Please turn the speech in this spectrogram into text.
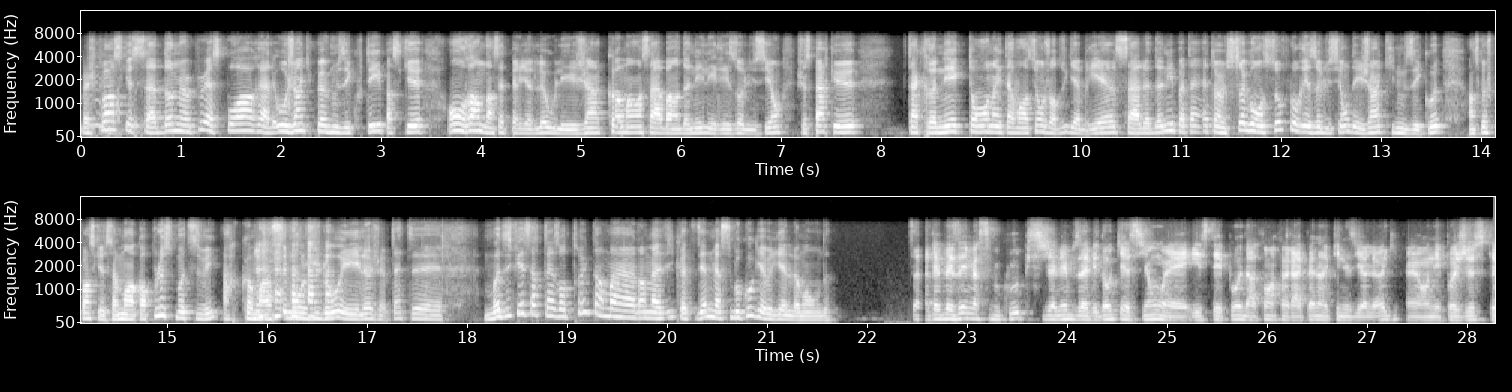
Mais je pense que ça donne un peu espoir aux gens qui peuvent nous écouter parce qu'on rentre dans cette période-là où les gens commencent à abandonner les résolutions. J'espère que ta chronique, ton intervention aujourd'hui, Gabriel, ça a donné peut-être un second souffle aux résolutions des gens qui nous écoutent. En tout cas, je pense que ça m'a encore plus motivé à recommencer mon judo et là, je vais peut-être euh, modifier certains autres trucs dans ma, dans ma vie quotidienne. Merci beaucoup, Gabriel Lemonde. Ça fait plaisir, merci beaucoup. Puis si jamais vous avez d'autres questions, euh, n'hésitez pas, dans le fond, à faire appel à un kinésiologue. Euh, on n'est pas juste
